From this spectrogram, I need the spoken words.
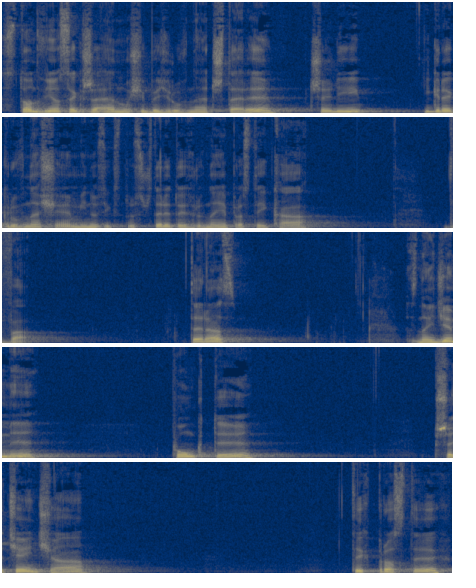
Stąd wniosek, że n musi być równe 4, czyli y równa się minus x plus 4, to jest równanie prostej k2. Teraz znajdziemy punkty przecięcia tych prostych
